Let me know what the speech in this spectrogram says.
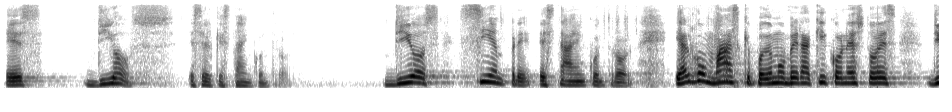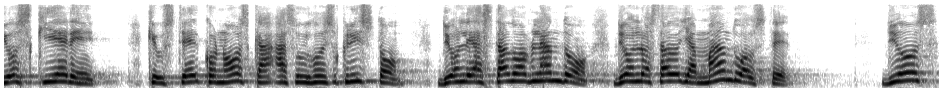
es Dios es el que está en control. Dios siempre está en control. Y algo más que podemos ver aquí con esto es, Dios quiere que usted conozca a su Hijo Jesucristo. Dios le ha estado hablando, Dios lo ha estado llamando a usted. Dios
